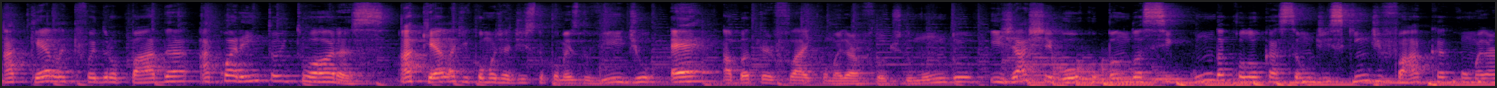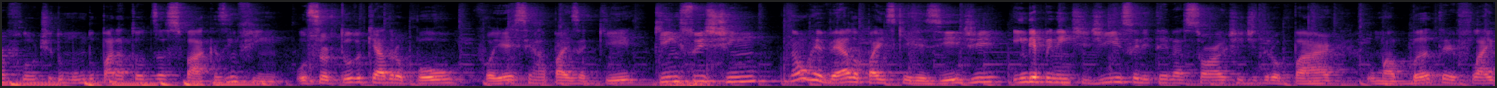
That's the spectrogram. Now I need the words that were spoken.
aquela que foi dropada há 48 horas. Aquela que, como eu já disse no começo do vídeo, é a Butterfly com o melhor float do mundo e já chegou ocupando a segunda colocação de skin de faca com o melhor float do mundo para todas as facas. Enfim, o sortudo que a dropou foi esse rapaz aqui, que em sua Steam não revela o país que reside. Independente disso, ele teve a sorte de dropar uma Butterfly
